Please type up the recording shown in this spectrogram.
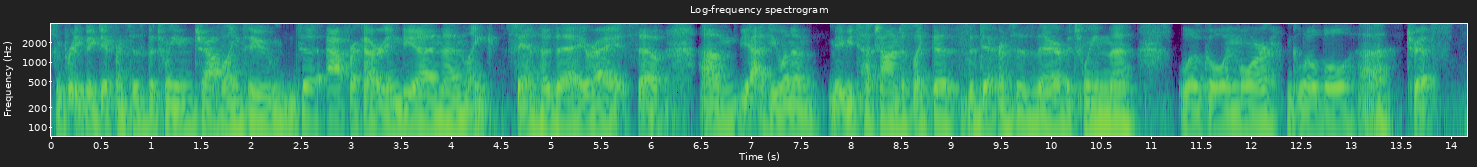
some pretty big differences between traveling to to Africa or India and then like San Jose, right? So um, yeah, do you want to maybe touch on just like the the differences there between the local and more global uh, trips?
